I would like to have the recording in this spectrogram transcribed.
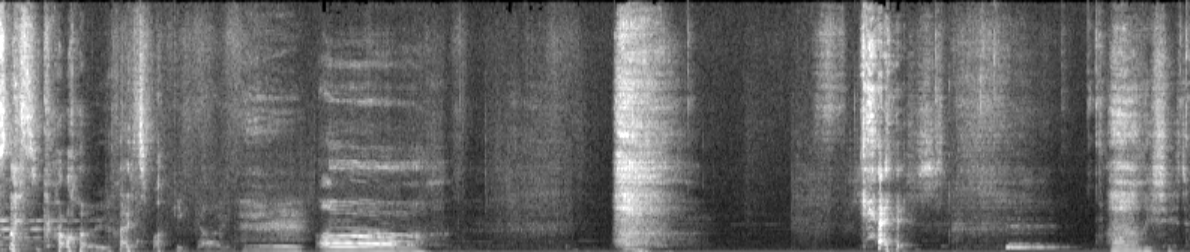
Yes, let's go. Let's fucking go. Oh. yes. Holy shit.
